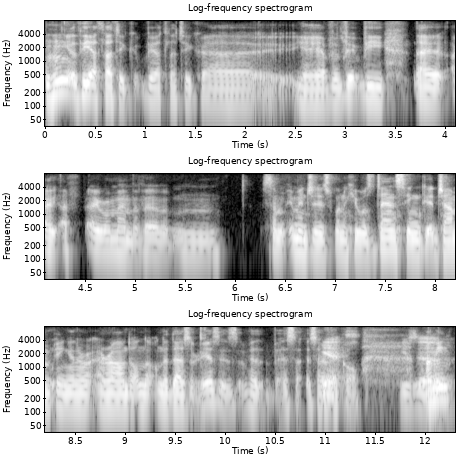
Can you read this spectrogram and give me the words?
Mm-hmm. The athletic, the athletic, uh, yeah, yeah. The, the, the uh, I I remember the. Um, some images when he was dancing, jumping around on the, on the desert. Yes, as, as, as I yes. recall. He's a I mean,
